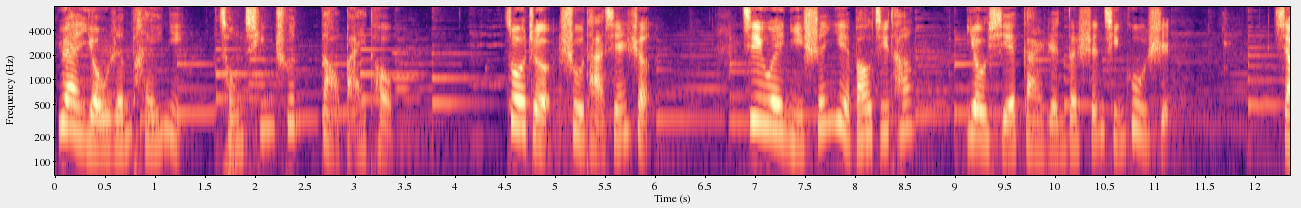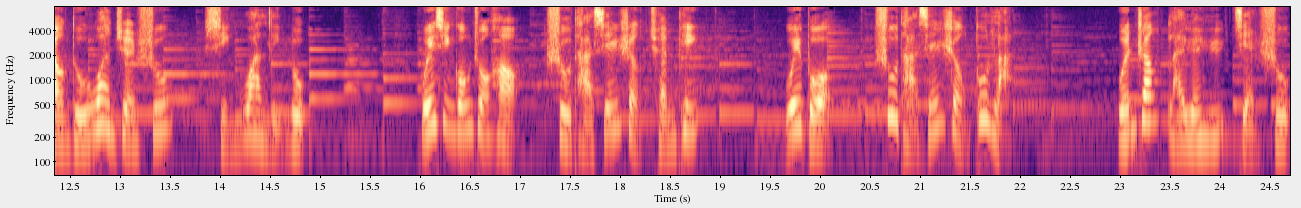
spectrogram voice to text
愿有人陪你从青春到白头。作者树塔先生，既为你深夜煲鸡汤，又写感人的深情故事。想读万卷书，行万里路。微信公众号树塔先生全拼，微博树塔先生不懒。文章来源于简书。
